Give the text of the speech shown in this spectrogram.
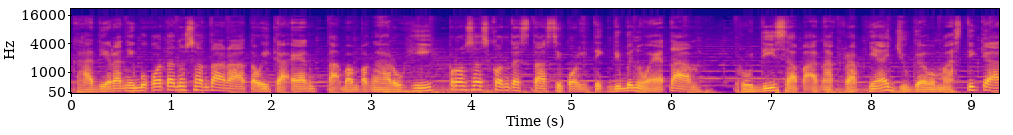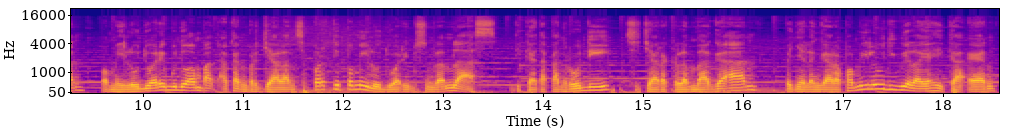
kehadiran Ibu Kota Nusantara atau IKN tak mempengaruhi proses kontestasi politik di benua etam. Rudi sapaan akrabnya juga memastikan pemilu 2024 akan berjalan seperti pemilu 2019. Dikatakan Rudi, secara kelembagaan, penyelenggara pemilu di wilayah IKN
